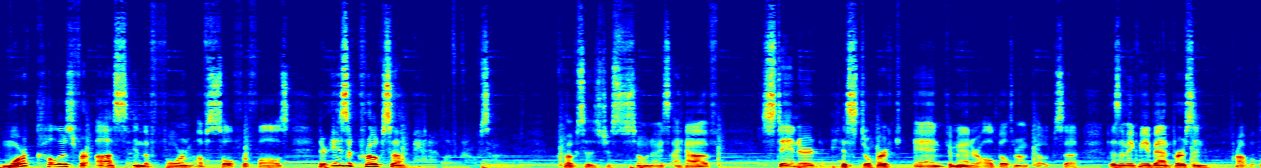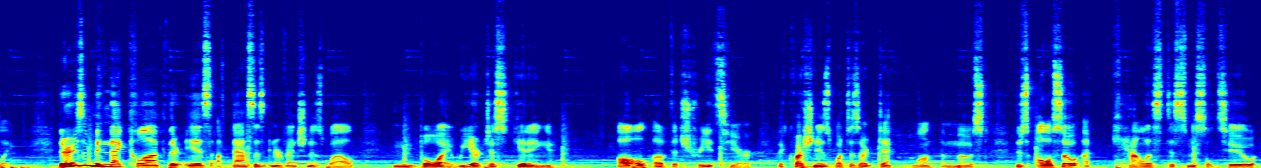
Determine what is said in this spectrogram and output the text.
More colors for us in the form of Sulphur Falls. There is a Kroxa. Man, I love Kroxa. Kroxa is just so nice. I have Standard, Historic, and Commander all built around Kroxa. Does it make me a bad person? Probably. There is a Midnight Clock. There is a Thassa's Intervention as well. Mm, boy, we are just getting all of the treats here. The question is, what does our deck want the most? There's also a Callous Dismissal too.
